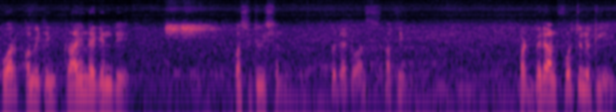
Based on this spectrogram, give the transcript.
who are committing crime against the constitution so that was nothing but very unfortunately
